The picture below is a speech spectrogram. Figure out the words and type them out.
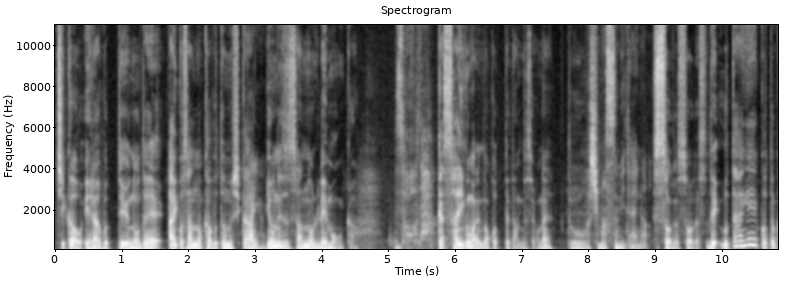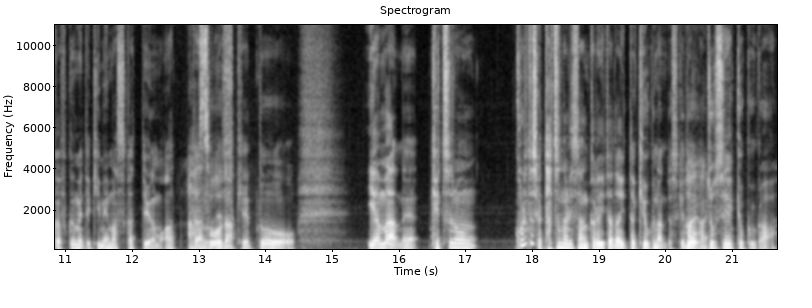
ちかを選ぶっていうので愛子さんのカブトムシか、はいはい。米津さんのレモンかそうだ。が最後まで残ってたんですよね。どうしますみたいな。そうですそうです。で歌稽古とか含めて決めますかっていうのもあったんですけどいやまあね結論これ確か達成さんからいただいた記憶なんですけど、はいはい。女性曲が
